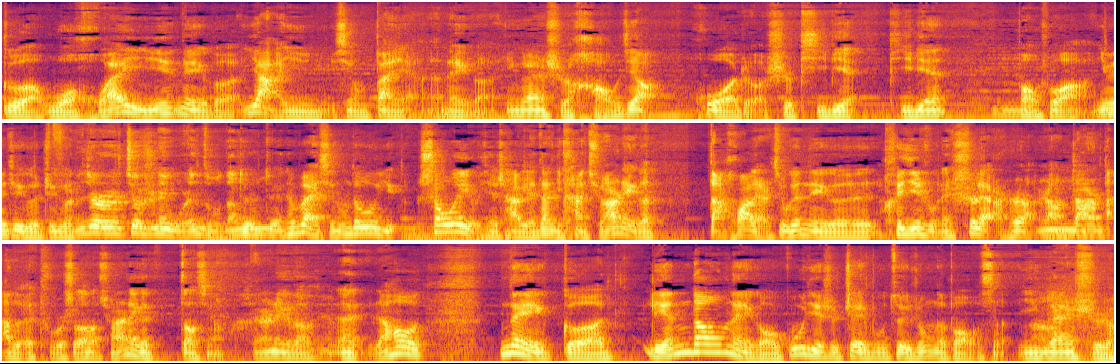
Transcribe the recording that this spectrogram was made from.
个我怀疑那个亚裔女性扮演的那个应该是嚎叫或者是皮鞭，皮鞭不好说啊，因为这个这个反正就是就是那五人组当中，对对，它外形都有稍微有些差别，但你看全是那个大花脸，就跟那个黑金属那狮脸似的，然后张着大嘴吐着舌头，全是那个造型。全是那个造型。哎，然后那个镰刀那个，我估计是这部最终的 BOSS，应该是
